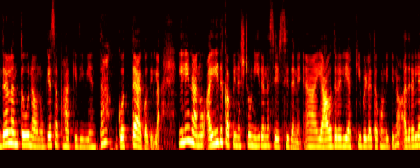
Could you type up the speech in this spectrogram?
ಇದರಲ್ಲಂತೂ ನಾವು ನುಗ್ಗೆ ಸೊಪ್ಪು ಹಾಕಿದ್ದೀವಿ ಅಂತ ಗೊತ್ತೇ ಆಗೋದಿಲ್ಲ. ಇಲ್ಲಿ ನಾನು ಐದು ಕಪ್ಪಿನಷ್ಟು ನೀರನ್ನು ಸೇರಿಸಿದ್ದೇನೆ. ಯಾವುದರಲ್ಲಿ ಅಕ್ಕಿ ಬೇಳೆ ತೊಗೊಂಡಿದ್ದೀನೋ ಅದರಲ್ಲಿ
